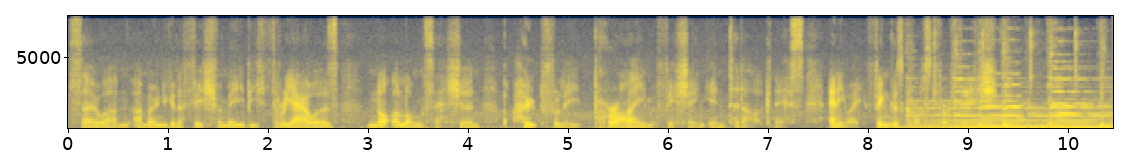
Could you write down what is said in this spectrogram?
so um, I'm only going to fish for maybe three three hours, not a long session, but hopefully prime fishing into darkness. Anyway, fingers crossed for a fish.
